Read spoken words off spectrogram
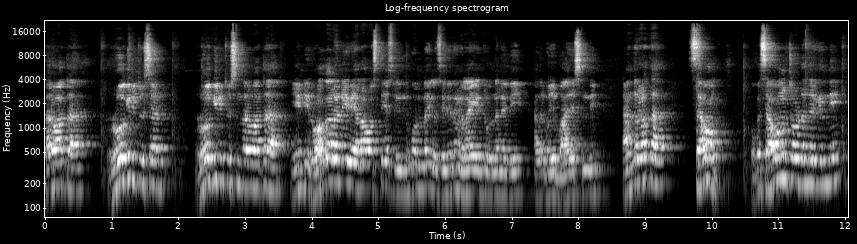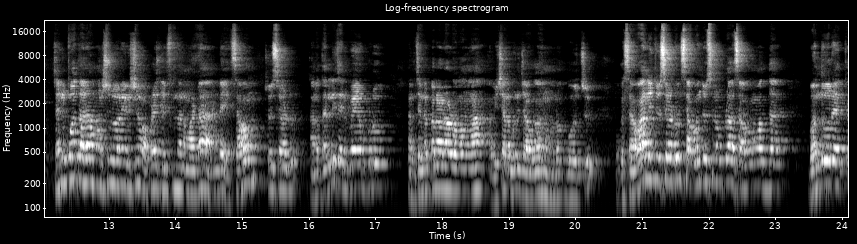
తర్వాత రోగిని చూశాడు. రోగిని చూసిన తర్వాత ఏంటి? రోగాలు అనేవి ఎలా వస్తాయి? అసలు ఎందుకు ఉన్నాయి? ఇలా శరీరం ఎలా ఏంటి? ఉందనేది అతను కొంచెం బాధేసింది. దాని తర్వాత శవం. ఒక శవం చూడడం జరిగింది. చనిపోతారా మనుషులు అనే విషయం అప్పుడే తెలిసిందనమాట అంటే శవం చూశాడు. తన తల్లి చనిపోయినప్పుడు తన చిన్నపిల్లలు అవడం వలన ఆ విషయాల గురించి అవగాహన ఉండకపోవచ్చు. ఒక శవాన్ని చూశాడు శవం చూసినప్పుడు ఆ శవం వద్ద బంధువుల యొక్క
